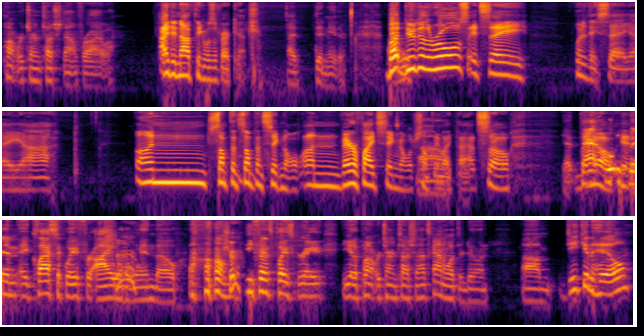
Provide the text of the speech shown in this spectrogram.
punt return touchdown for Iowa? I did not think it was a fair catch. I didn't either. But due to the rules, it's a what did they say? A uh, un something something signal, unverified signal, or something Wow. like that. So Yeah, that no, would have it- been a classic way for Iowa Sure. to win, though. Um, Sure. Defense plays great. You get a punt return touchdown. That's kind of what they're doing. Um, Deacon Hill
